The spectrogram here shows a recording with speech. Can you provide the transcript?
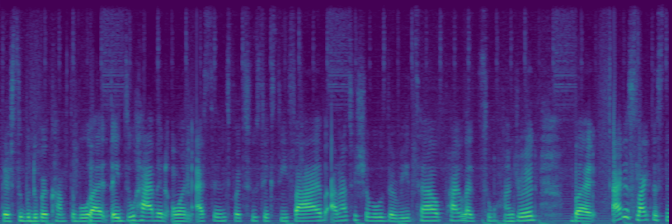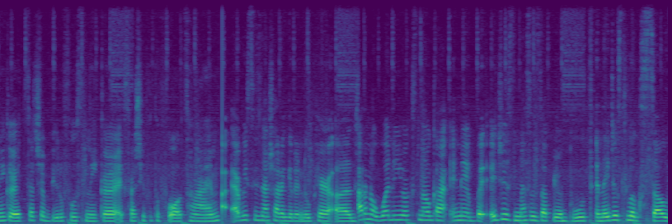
They're super duper comfortable but they do have it on SSENSE for 265 i'm not too sure what was the retail probably like 200 but i just like the sneaker. It's such a beautiful sneaker especially for the fall time. Every season i try to get a new pair of uggs. I don't know what new york snow got in it but it just messes up your boots and they just look so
